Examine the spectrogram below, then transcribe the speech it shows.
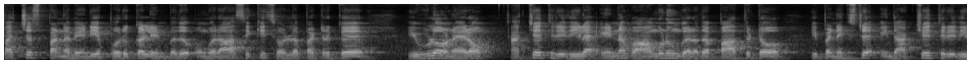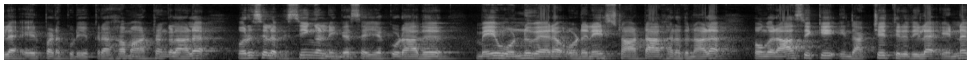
பர்ச்சேஸ் பண்ண வேண்டிய பொருட்கள் என்பது உங்கள் ராசிக்கு சொல்லப்பட்டிருக்கு. இவ்வளோ நேரம் அக்ஷய திருதியில் என்ன வாங்கணுங்கிறத பார்த்துட்டோம் இப்போ நெக்ஸ்ட்டு இந்த அக்ஷய திருதியில் ஏற்படக்கூடிய கிரக மாற்றங்களால் ஒரு சில விஷயங்கள் நீங்கள் செய்யக்கூடாது. மே ஒன்று வேற உடனே ஸ்டார்ட் ஆகிறதுனால உங்கள் ராசிக்கு இந்த அக்ஷய திருதியில் என்ன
